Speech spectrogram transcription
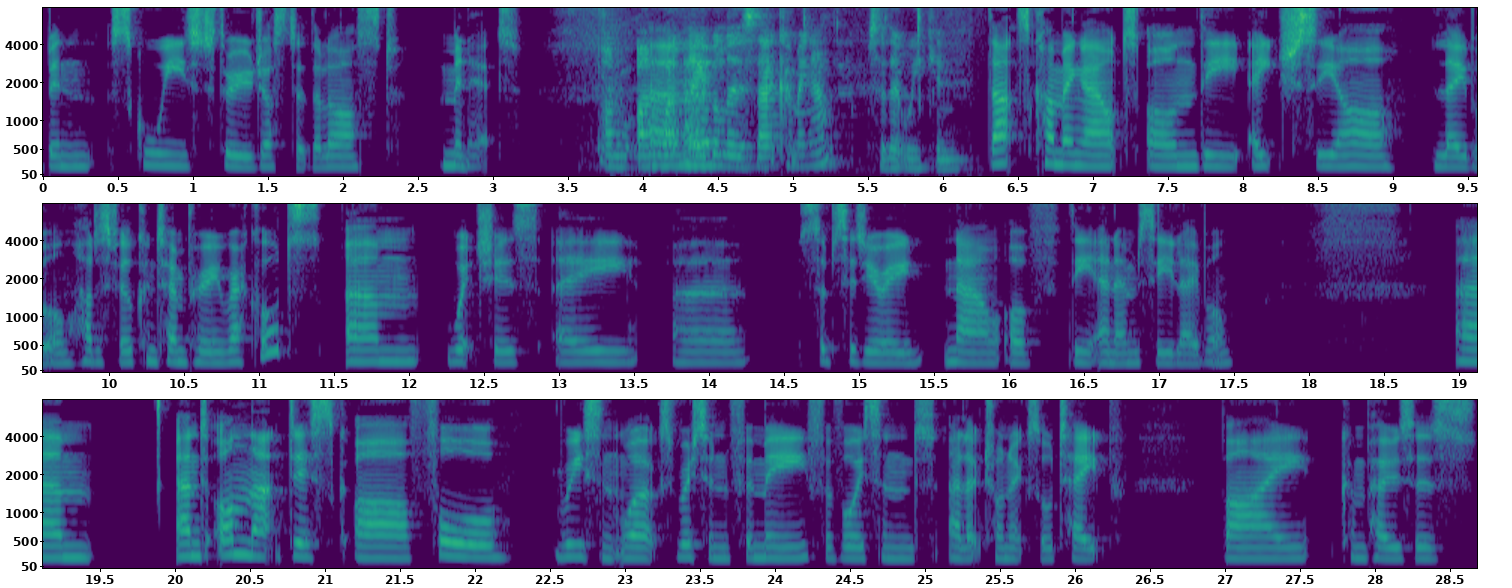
been squeezed through just at the last minute. On, on what um, label is that coming out so that we can? That's coming out on the HCR label, Huddersfield Contemporary Records, um, which is a uh, subsidiary now of the NMC label. Um, and on that disc are four recent works written for me for voice and electronics or tape by composers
